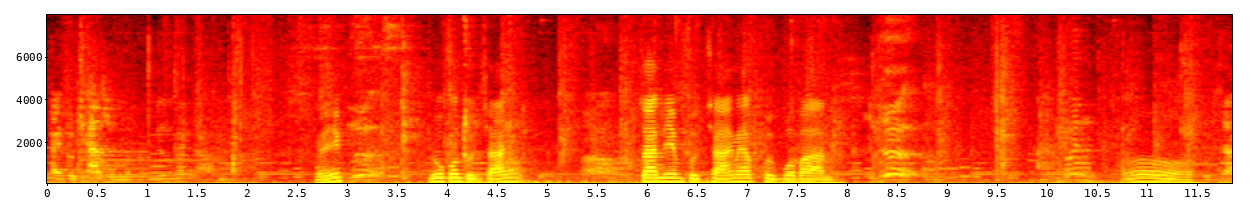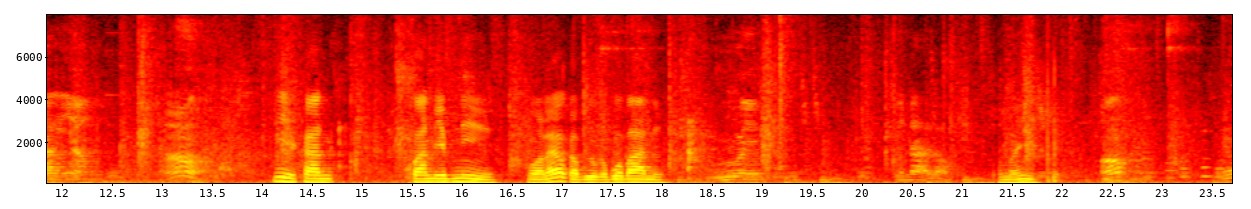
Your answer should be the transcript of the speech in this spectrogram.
ใครฝึกช่างผมอะลืมไปถามไหนดูคนฝึกช้าง จานเอ็มฝึกช้างนะครับ ฝึกบัวบานคิดดื้อมึนโอ้ ลูกสั่งอหย่างเอ้า นี่คานควานเอ็มนี่หมอแล้วกับอยู่กับบัวบานนี่โอ้ยไม่ได้แล้วทำไมเอ้าโอ้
